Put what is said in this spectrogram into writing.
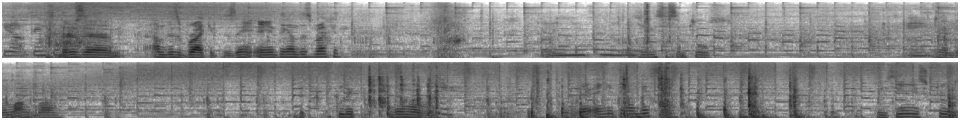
You don't think so? there's a on this bracket is there anything on this bracket Mhm. let me see some tools Mm. yeah, the long bar the clip remover Is there anything on this? Do you see any screws?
